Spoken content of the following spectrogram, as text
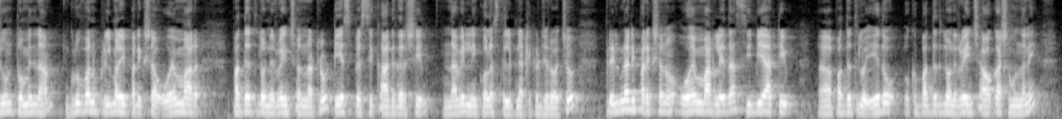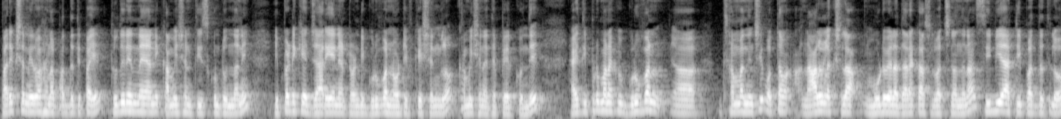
జూన్ తొమ్మిదిన గ్రూప్ వన్ ప్రిలిమరీ పరీక్ష ఓఎంఆర్ పద్ధతిలో నిర్వహించనున్నట్లు టీఎస్పీఎస్సీ కార్యదర్శి నవీల్ నికోలస్ తెలిపినట్లు ఇక్కడ చూడవచ్చు. ప్రిలిమినరీ పరీక్షను ఓఎంఆర్ లేదా సిబిఆర్టీ పద్ధతిలో ఏదో ఒక పద్ధతిలో నిర్వహించే అవకాశం ఉందని పరీక్ష నిర్వహణ పద్ధతిపై తుది నిర్ణయాన్ని కమిషన్ తీసుకుంటుందని ఇప్పటికే జారీ అయినటువంటి గ్రూప్ వన్ నోటిఫికేషన్లో కమిషన్ అయితే పేర్కొంది. అయితే ఇప్పుడు మనకు గ్రూప్ వన్ సంబంధించి మొత్తం నాలుగు లక్షల మూడు వేల దరఖాస్తులు వచ్చినందున సిబిఆర్టీ పద్ధతిలో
